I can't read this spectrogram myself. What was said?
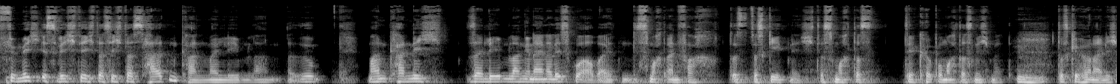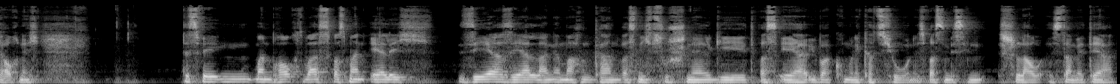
für mich ist wichtig, dass ich das halten kann mein Leben lang. Also man kann nicht sein Leben lang in einer Disco arbeiten. Das macht einfach, das, das geht nicht. Das macht das, der Körper macht das nicht mit. Das Gehirn eigentlich auch nicht. Deswegen, man braucht was, was man ehrlich sehr, sehr lange machen kann, was nicht zu schnell geht, was eher über Kommunikation ist, was ein bisschen schlau ist, damit der,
